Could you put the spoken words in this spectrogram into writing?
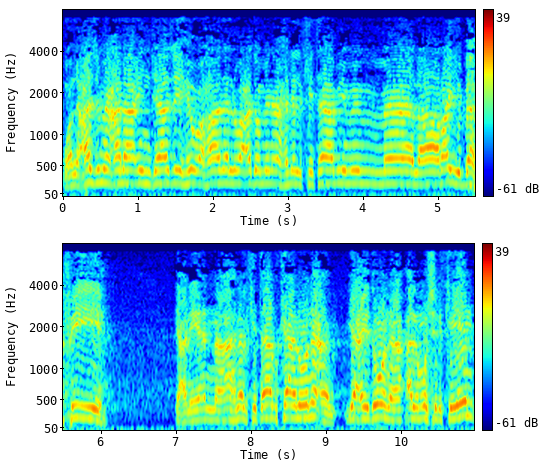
والعزم على إنجازه وهذا الوعد من أهل الكتاب مما لا ريب فيه. يعني أن أهل الكتاب كانوا نعم يعدون المشركين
